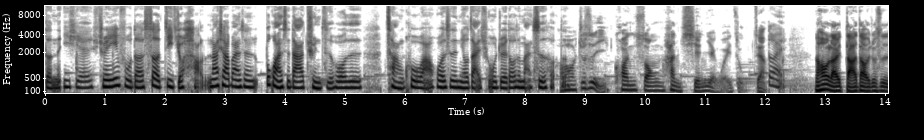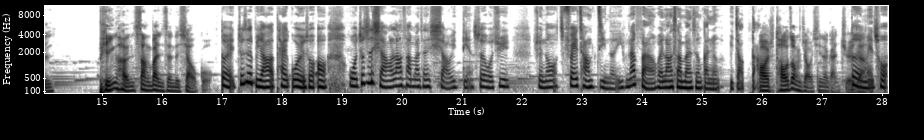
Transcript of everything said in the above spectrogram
的那一些选衣服的设计就好了。那下半身不管是搭裙子或者是长裤啊，或者是牛仔裙，我觉得都是蛮适合的。哦，就是以宽松和显眼为主，这样，对然后来达到就是平衡上半身的效果。对，就是不要太过于说哦，我就是想要让上半身小一点，所以我去选那种非常紧的衣服，那反而会让上半身感觉比较大。哦，头重脚轻的感觉。对，没错。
